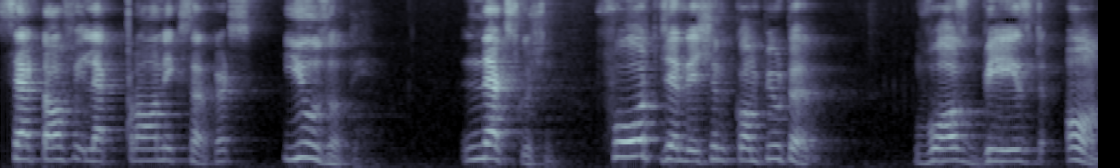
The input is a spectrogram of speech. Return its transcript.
set of electronic circuits use होते हैं। Next question, fourth generation computer was based on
